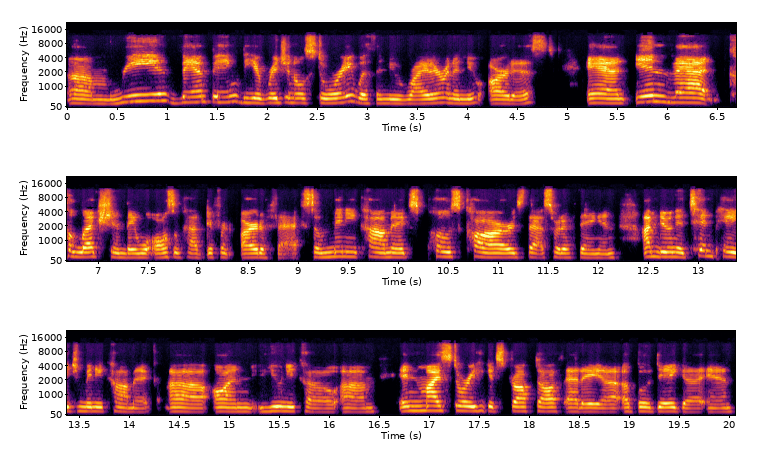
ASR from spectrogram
um, revamping the original story with a new writer and a new artist. And in that collection, they will also have different artifacts. So mini comics, postcards, that sort of thing. And I'm doing a 10 page mini comic uh, on Unico. Um, in my story, he gets dropped off at a, uh, a bodega and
